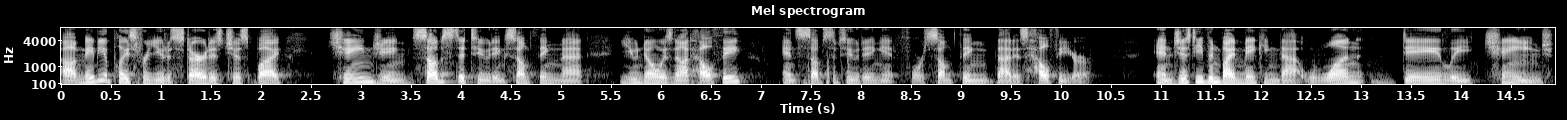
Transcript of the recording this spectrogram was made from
uh, maybe a place for you to start is just by changing, substituting something that you know is not healthy, and substituting it for something that is healthier. And just even by making that one daily change,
